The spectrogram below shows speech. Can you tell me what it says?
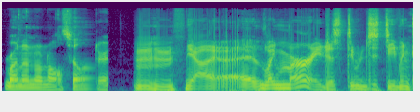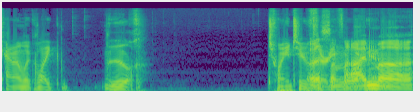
running on all cylinders. Mm-hmm. Yeah, like Murray just just even kind of look like ugh. 22 Listen, I'm yeah. uh,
